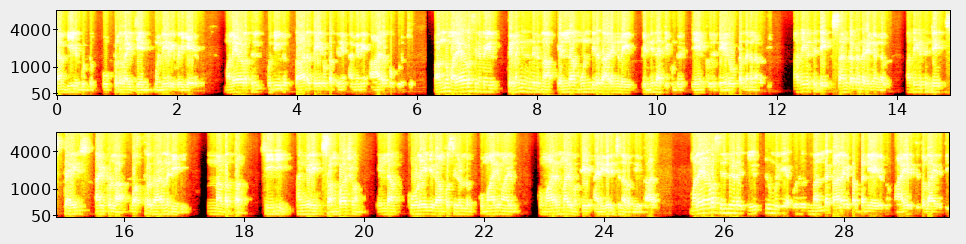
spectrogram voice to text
ഗാംഭീര്യം കൊണ്ടും പോപ്പുലറായി ജയൻ മുന്നേറി വരികയായിരുന്നു. മലയാളത്തിൽ പുതിയൊരു താര തേരോട്ടത്തിന് അങ്ങനെ ആരംഭം കുറിച്ചു. അന്ന് മലയാള സിനിമയിൽ തിളങ്ങി നിന്നിരുന്ന എല്ലാ മുൻനിര താരങ്ങളെയും പിന്നിലാക്കിക്കൊണ്ട് ജയൻ ഒരു തേരോട്ടം തന്നെ നടത്തി. അദ്ദേഹത്തിന്റെ സംഘടന രംഗങ്ങൾ അദ്ദേഹത്തിന്റെ സ്റ്റൈലിഷ് ആയിട്ടുള്ള വസ്ത്രധാരണ രീതി നടത്തം ചിരി അങ്ങനെ സംഭാഷണം എല്ലാം കോളേജ് കാമ്പസുകളിലും കുമാരിമാരും കുമാരന്മാരുമൊക്കെ അനുകരിച്ച് നടന്നിരുന്ന കാലം. മലയാള സിനിമയുടെ ഏറ്റവും വലിയ ഒരു നല്ല കാലഘട്ടം തന്നെയായിരുന്നു ആയിരത്തി തൊള്ളായിരത്തി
